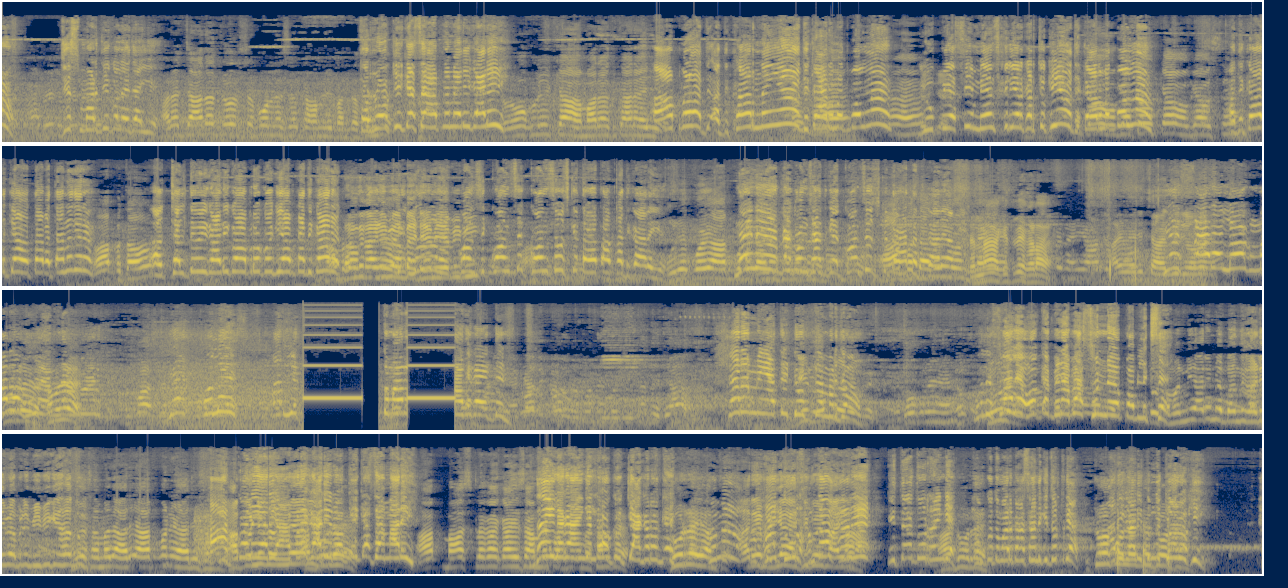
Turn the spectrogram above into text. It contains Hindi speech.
जिस मर्ज़ी को ले जाइए। अरे ज़्यादा ज़ोर से बोलने से काम नहीं बनता। तो रोकी कैसे आपने मेरी गाड़ी? रोक ली क्या? हमारा अधिकार है आपका अधिकार नहीं है अधिकार मत बोलना। यूपीएससी मेंस क्लियर कर चुकी है अधिकार मत बोलना। तो? क्या हो गया उससे? अधिकार क्या होता है बताना जरा। आप बताओ। अब चलती हुई गाड़ी को आप रोकोगे आपका अधिकार है। गाड़ी में बैठे हैं अभी अभी कौन से कौन से कौन से उसके तहत आपका अधिकार है मुझे कोई नहीं नहीं आपका कौन सा कौन से उसके तहत अधिकार है किस लिए खड़ा है? हुए हैं। समझ? रहे? ये पुलिस और ये तुम्हारा आएगा एक दिन। शर्म नहीं आती डूब के मर जाओ। पुलिस वाले होकर बिना बात सुन रहे हो पब्लिक से। समझ नहीं आ रही मैं बंद गाड़ी में अपनी बीवी के साथ समझ आ रही आपको नहीं आ रही आपको नहीं आ रही आपने गाड़ी रोकी कैसे हमारी? आप मास्क लगा के नहीं लगाएँगे लोगों को क्या करोगे? दूर रहिए अरे हाँ, भैया, ऐसी कोई बात नहीं। इतना दूर रहेंगे। हाँ, हमको तुम्हारे पास आने की ज़रूरत क्या? गाड़ी तुमने क्यों रोकी?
